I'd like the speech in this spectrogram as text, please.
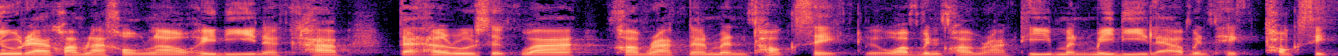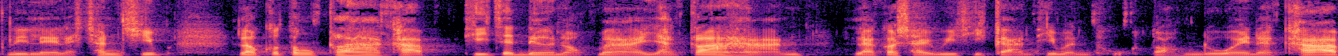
ดูแลความรักของเราให้ดีนะครับ แต่ถ้ารู้สึกว่าความรักนั้นมัน toxic หรือว่าเป็นความรักที่มันไม่ดีแล้วเป็น toxic relationship เราก็ต้องกล้าครับ ที่จะเดินออกมาอย่างกล้าหาญแล้วก็ใช้วิธีการที่มันถูกต้องด้วยนะครับ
